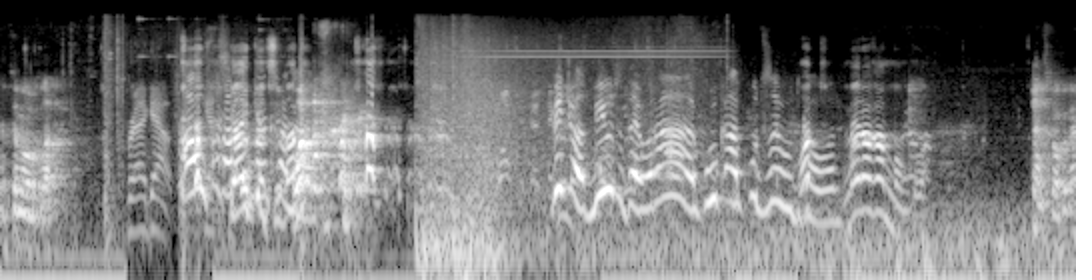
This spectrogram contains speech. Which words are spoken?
ეს მოყლა აუ, გაიქეცი მათე ბიჭო, მიუძდევ რა, უკა კუძზე უდგავარ. მე რაღა მომკლა შენს მოგდა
